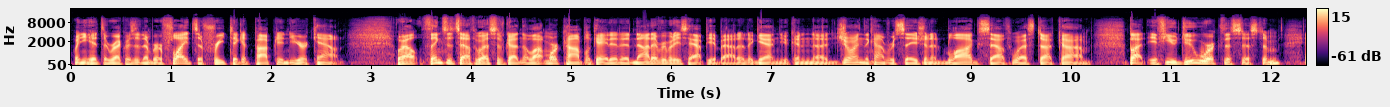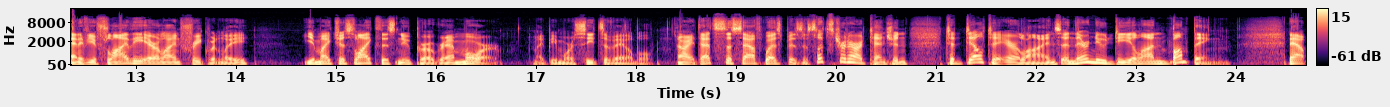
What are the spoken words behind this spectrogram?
When you hit the requisite number of flights, a free ticket popped into your account. Well, things at Southwest have gotten a lot more complicated, and not everybody's happy about it. Again, you can uh, join the conversation at blogsouthwest.com. But if you do work the system, and if you fly the airline frequently, you might just like this new program more might be more seats available. All right, that's the Southwest business. Let's turn our attention to Delta Airlines and their new deal on bumping. Now,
